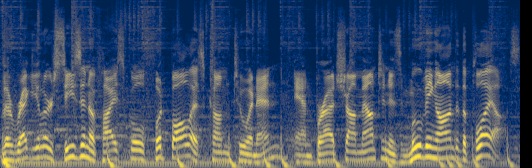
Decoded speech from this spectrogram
The regular season of high school football has come to an end, and Bradshaw Mountain is moving on to the playoffs.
